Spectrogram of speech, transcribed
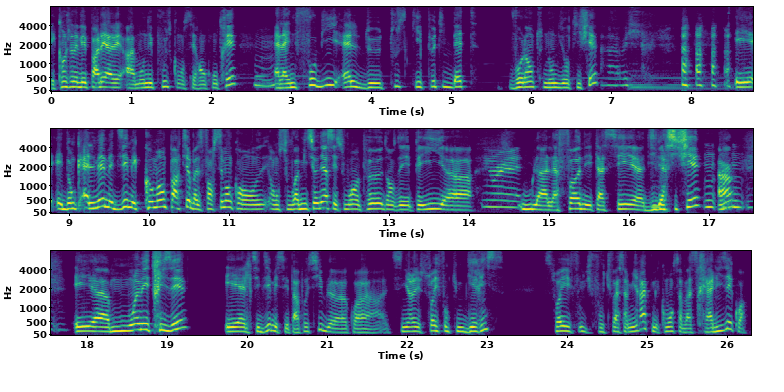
Et quand j'en avais parlé à, à mon épouse quand on s'est rencontrés, Mhm. elle a une phobie, elle, de tout ce qui est petite bête volante non identifiée. Ah oui. Et, et donc elle-même, elle disait, mais comment partir? Que forcément, quand on, on se voit missionnaire, c'est souvent un peu dans des pays euh, Ouais. où la, la faune est assez euh, diversifiée Mhm, hein, mhm, mhm. et euh, moins maîtrisée. Et elle s'est dit, mais c'est pas possible, quoi. Seigneur, soit il faut que tu me guérisses, soit il faut, il faut que tu fasses un miracle, mais comment ça va se réaliser, quoi?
